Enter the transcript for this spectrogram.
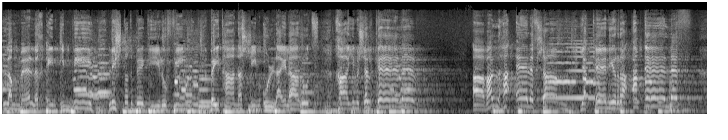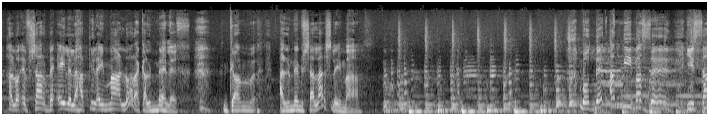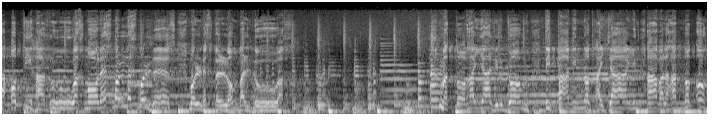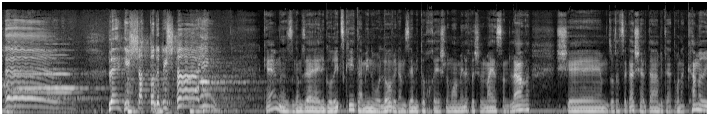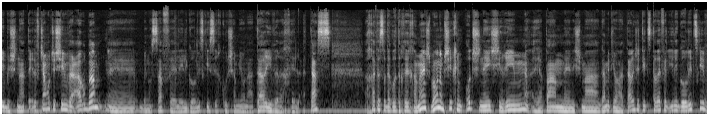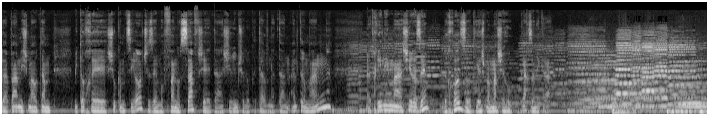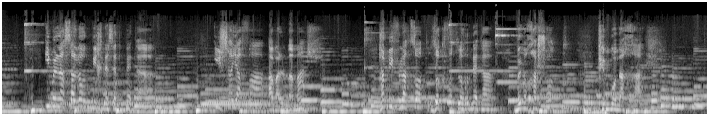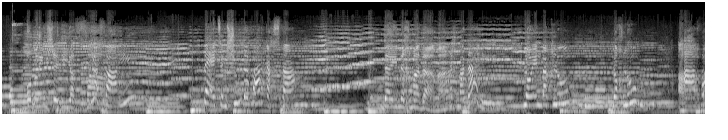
למלך אין עם מי לשתות בגילופין. בית הנשים אולי לרוץ חיים של כלב, אבל האלף שם יכני רעם אלף. הלא אפשר באלה להפיל אימה לא רק על מלך, גם על ממשלה שלמה. בודד אני בזה, יישא אותי הרוח, מולך, מולך, מולך, מולך ולא מלוח. מה טוב היה לרגום טיפה מנות היין, אבל הנות אוהב להישתות בשניים. כן, אז גם זה היה אלי גוליצקי, תאמינו או לא, וגם זה מתוך uh, שלמה המלך ושל מאיה סנדלר, שזאת הצגה שעלתה בתיאטרון הקאמרי בשנת 1964. Uh, אה, בנוסף uh, לאלי גוליצקי שיחקו שם יונה עטרי ורחל עטס. 11 דקות אחרי 5. בואו נמשיך עם עוד שני שירים. הפעם נשמע גם את יונה עטרי שתצטרף אל אילי גורליצקי, והפעם נשמע אותם מתוך uh, שוק המציאות, שזה מופע נוסף שאת השירים שלו כתב נתן אלתרמן. נתחיל עם השיר הזה, בכל זאת יש בה משהו, כך זה נקרא. אם לסלון נכנסת פתע, אישה יפה אבל ממש, המפלצות זוקפות לורנטה ולוחשות כמו נחש. אומרים שהיא יפה. יפה היא? בעצם שום דבר כך סתם. די נחמדה, מה? נחמדה היא. לא אין בה כלום, לא כלום. אבל...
